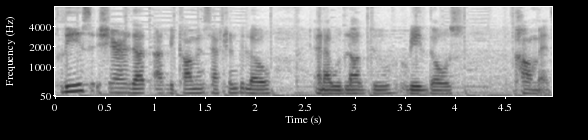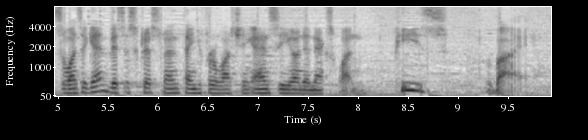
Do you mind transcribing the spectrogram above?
please share that at the comment section below and I would love to read those comments. So once again, this is Chrisman. Thank you for watching and see you on the next one. Peace. Bye-bye.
